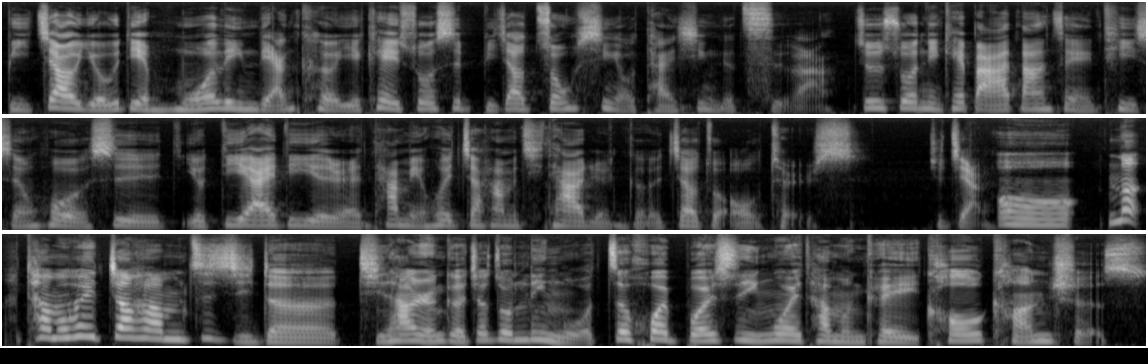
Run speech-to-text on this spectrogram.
比较有一点模棱两可，也可以说是比较中性、有弹性的词啦。就是说，你可以把它当成你替身，或者是有 DID 的人，他们也会叫他们其他人格叫做 alters。就这样哦，那他们会叫他们自己的其他人格叫做令我，这会不会是因为他们可以 co-conscious？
